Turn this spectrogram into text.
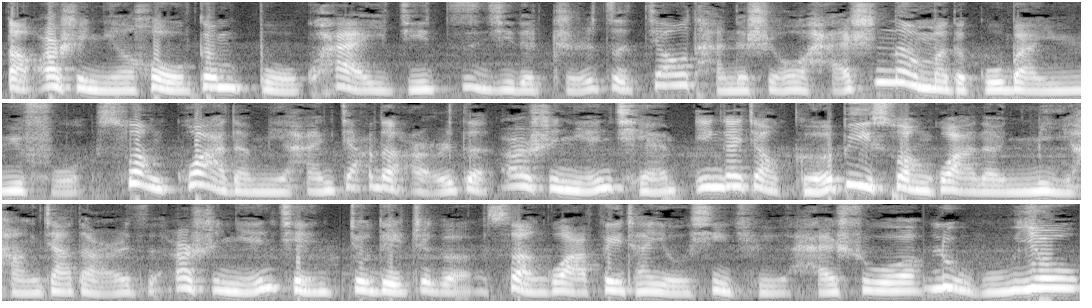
到二十年后跟捕快以及自己的侄子交谈的时候，还是那么的古板迂腐。算卦的米行家的儿子，二十年前应该叫隔壁算卦的米行家的儿子，二十年前就对这个算卦非常有兴趣，还说路无忧，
